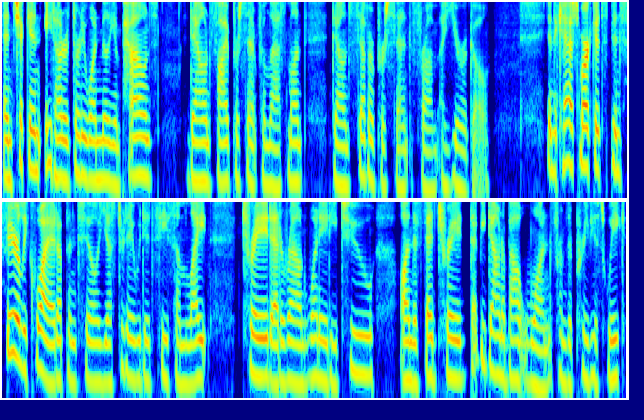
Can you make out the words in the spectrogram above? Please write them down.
And chicken 831 million pounds, down 5% from last month, down 7% from a year ago. In the cash markets, been fairly quiet up until yesterday. We did see some light trade at around 182 on the Fed trade. That'd be down about one from the previous week.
